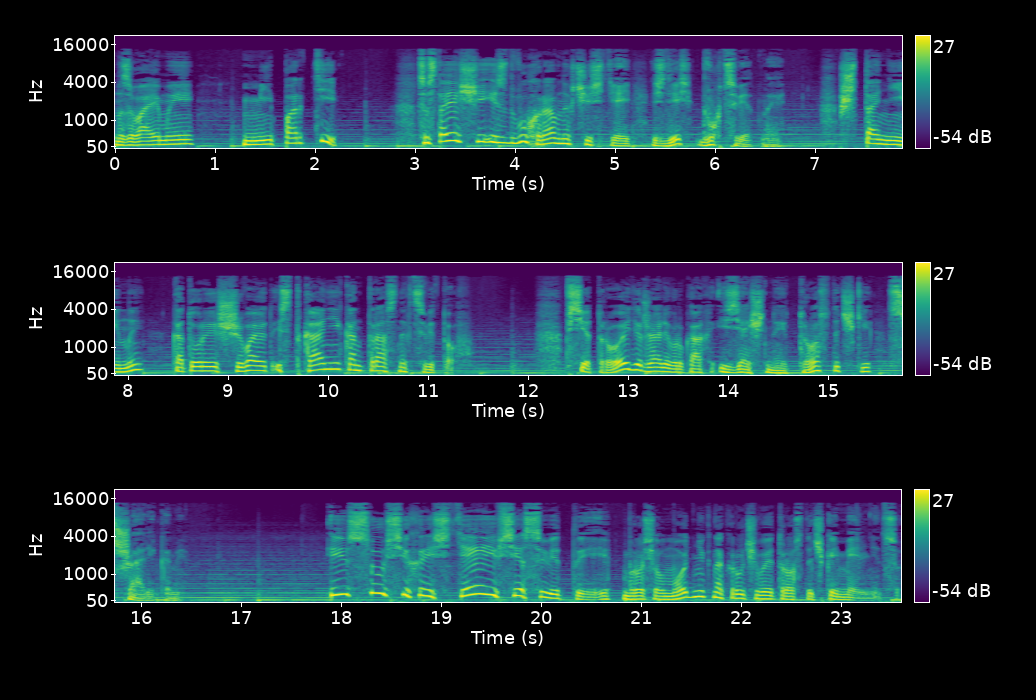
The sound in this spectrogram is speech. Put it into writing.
называемые «ми-парти», состоящие из двух равных частей, здесь двухцветные. Штанины, которые сшивают из тканей контрастных цветов. Все трое держали в руках изящные тросточки с шариками. «Иисусе Христе и все святые!» — бросил модник, накручивая тросточкой мельницу.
